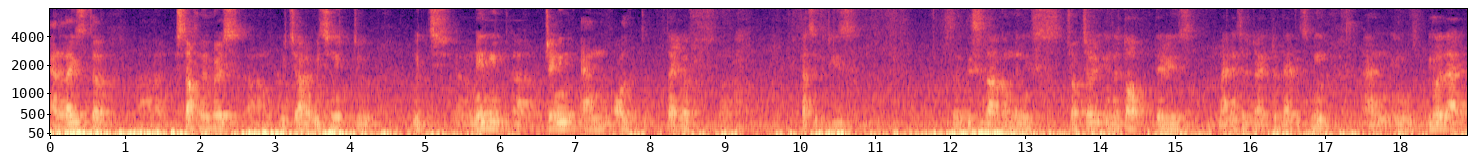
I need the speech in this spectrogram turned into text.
analyze the staff members which are which need to which uh, may need uh, training and all type of uh, facilities. So this is our company's structure. In the top there is manager director that is me, and in below that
